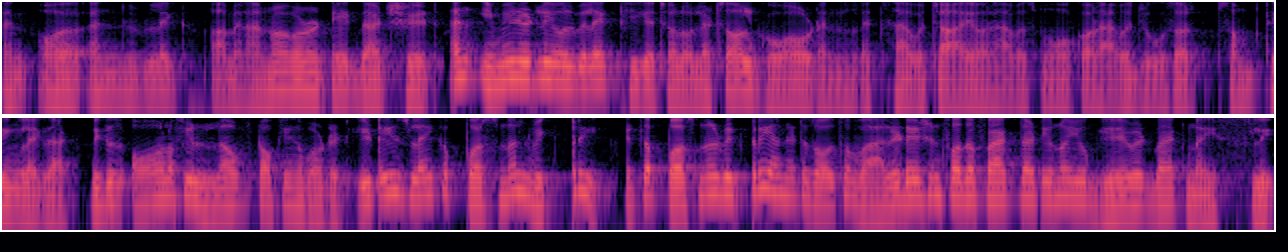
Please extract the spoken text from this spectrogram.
And or and you'll be like, I mean, I'm not going to take that shit. And immediately you'll be like, ठीक है चलो, let's all go out and let's have a chai or have a smoke or have a juice or something like that. Because all of you love talking about it. It is like a personal victory. It's a personal victory and it is also validation for the fact that you know you gave it back nicely.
